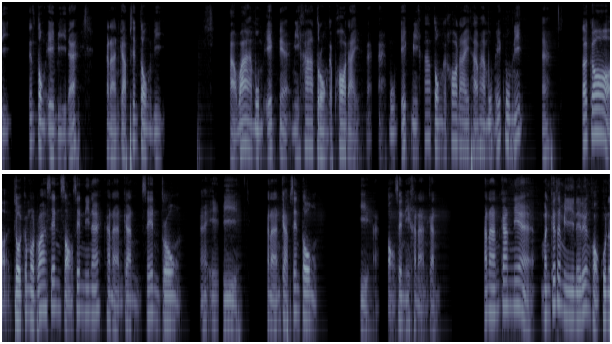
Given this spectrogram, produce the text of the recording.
D เส้นตรง AB นะ ขนานกับเส้นตรง D ถามว่ามุม x เนี่ยมีค่าตรงกับข้อใดนะอะมุม x มีค่าตรงกับข้อใดถามหามุม x มุมนี้ นะแล้วก็โจทย์กำหนดว่าเส้น 2 เส้นนี้นะขนานกันเส้นตรงนะ AB ขนานกับเส้นตรง E อะสองเส้นนี้ขนานกัน ขนานกันเนี่ยมันก็จะมีในเรื่องของคุณ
